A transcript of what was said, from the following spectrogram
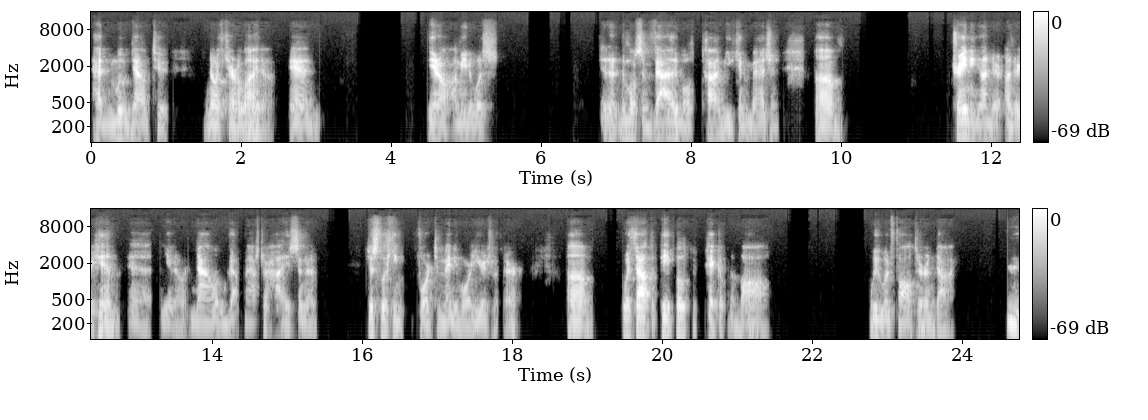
had moved down to North Carolina. And, you know, I mean, it was the most invaluable time you can imagine. Um, training under under him, uh, you know, now we've got Master Heiss, and I'm just looking forward to many more years with her. Um, without the people to pick up the ball we would falter and die. Hmm.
